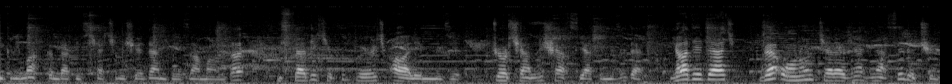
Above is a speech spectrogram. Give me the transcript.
iqlimi haqqında biz çəkiliş edən bir zamanda istədik ki, bu böyük alimimizi, görkəmli şəxsiyyətimizi də yad edək və onun gələcək nəsil üçün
